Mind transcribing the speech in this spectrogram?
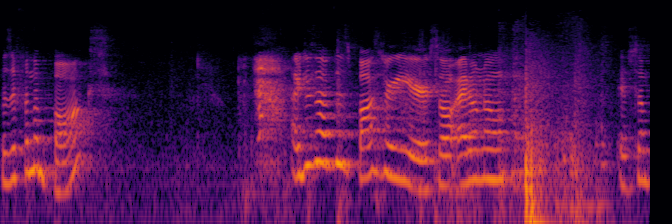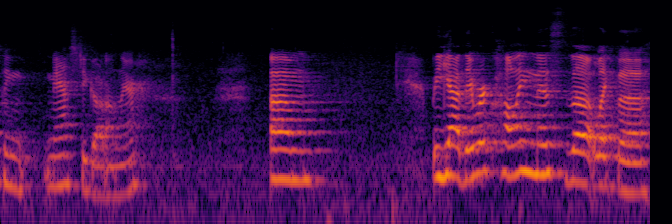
Was it from the box? I just have this box right here so i don't know if something nasty got on there. Um but yeah, they were calling this the, like the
